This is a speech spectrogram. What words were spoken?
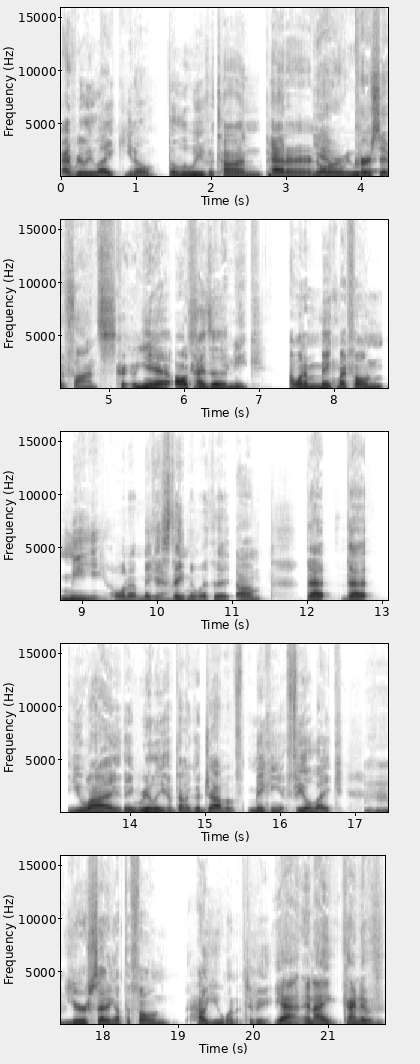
I I really like you know the Louis Vuitton pattern, Yeah, or or cursive fonts, cur- yeah, all kinds of unique. I want to make my phone me. I want to make Yeah. a statement with it. Um, that that UI, they really have done a good job of making it feel like hmm you're setting up the phone how you want it to be. Yeah, and I kind of,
